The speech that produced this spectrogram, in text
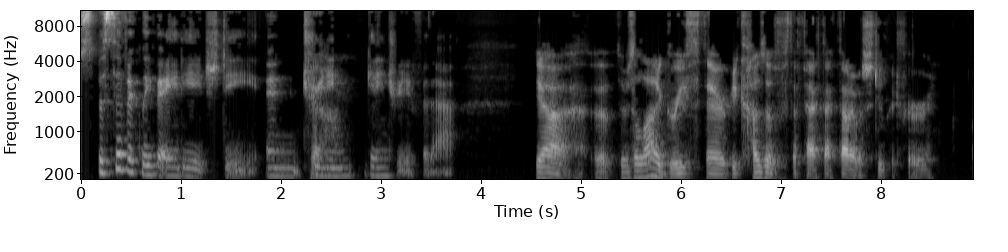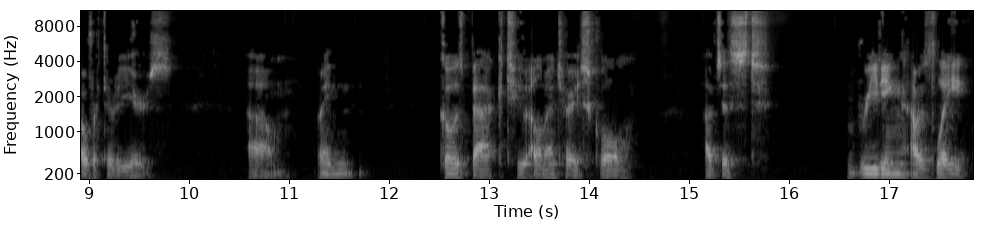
specifically the ADHD and treating, getting treated for that? Yeah, uh, there's a lot of grief there because of the fact I thought I was stupid for over 30 years. Um, I mean, goes back to elementary school of just reading. I was late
